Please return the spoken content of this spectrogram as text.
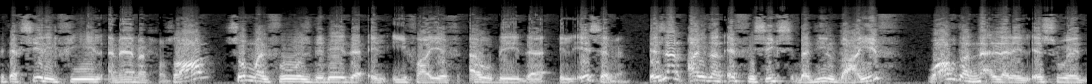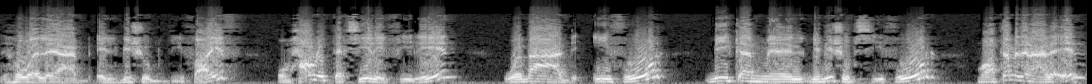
بتكسير الفيل أمام الحصان ثم الفوز ببيدة ال e 5 أو بيدة ال e 7 اذا أيضا f 6 بديل ضعيف وأفضل نقلة للأسود هو لاعب ال bishop d 5 ومحاولة تكسير الفيلين وبعد e 4 بيكمل ب bishop c 4 معتمدا على إن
